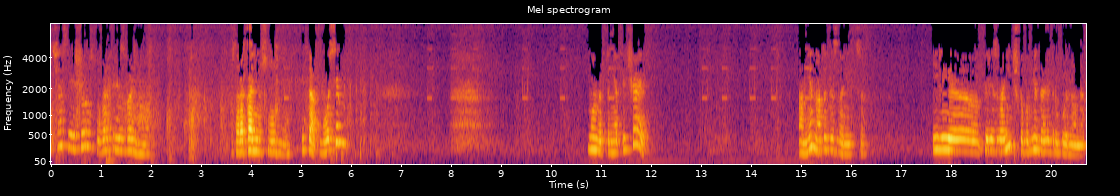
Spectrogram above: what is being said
Сейчас я еще раз туда перезвоню. Тараканью службу. Итак, 8. Номер-то не отвечает. А мне надо дозвониться. Или перезвонить, чтобы мне дали другой номер.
